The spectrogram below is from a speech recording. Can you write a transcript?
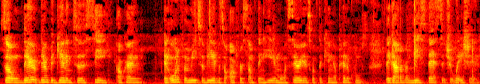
So they're they're beginning to see, okay, in order for me to be able to offer something here more serious with the King of Pentacles, they got to release that situation.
